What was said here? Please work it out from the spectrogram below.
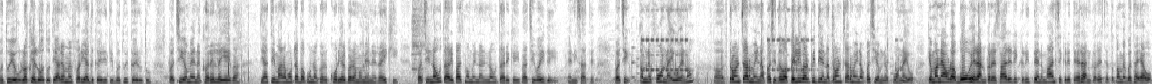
બધું એવું લખેલું હતું. ત્યારે અમે ફરિયાદ કરી હતી, બધુંય કર્યું હતું. પછી અમે એને ઘરે લઈ આવ્યા. ત્યાંથી મારા મોટા બાપુના ઘરે ખોડિયાલપરામાં અમે એને રાખી. પછી નવ તારીખ, પાંચમા મહિનાની નવ તારીખે એ પાછી વહી ગઈ એની સાથે. પછી અમને ફોન આવ્યો એનો. ત્રણ ચાર મહિના પછી દવા પહેલી વાર પીધી એના ત્રણ ચાર મહિના પછી અમને ફોન આવ્યો કે મને આવડા બહુ હેરાન કરે, શારીરિક રીતે અને માનસિક રીતે હેરાન કરે છે, તો તમે બધા આવો.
